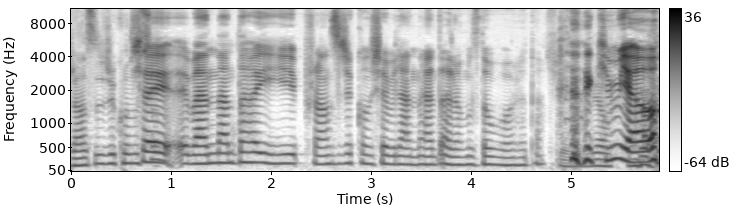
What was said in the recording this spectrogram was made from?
Fransızca konuşsana. şey e, benden daha iyi Fransızca konuşabilenler de aramızda bu arada. Kim ya?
